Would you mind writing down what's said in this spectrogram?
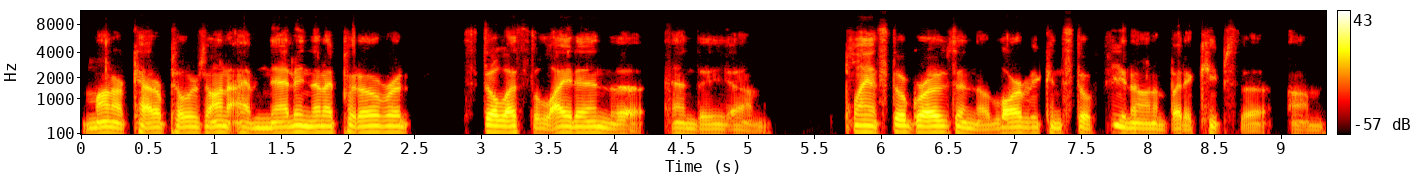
monarch caterpillars on. I have netting that I put over it. Still lets the light in, the and the um, plant still grows and the larvae can still feed on them, but it keeps the um,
